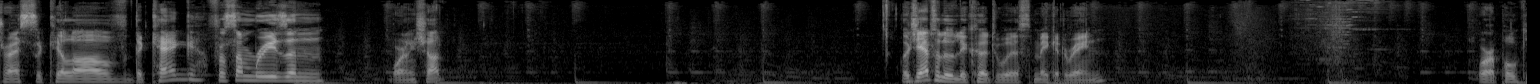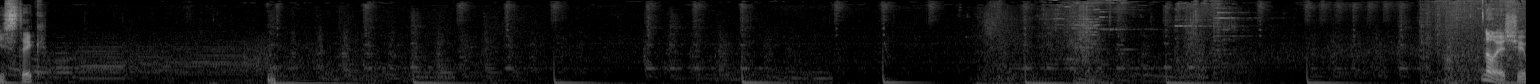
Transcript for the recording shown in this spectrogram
Tries to kill off the keg for some reason, warning shot. Which you absolutely could with Make It Rain. Or a Pokey Stick. No issue.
